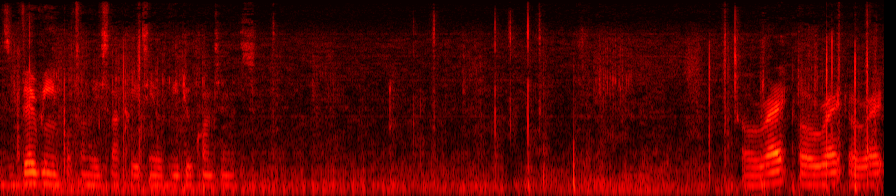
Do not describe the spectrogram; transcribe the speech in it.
it's very important that you start creating your video content all right all right all right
